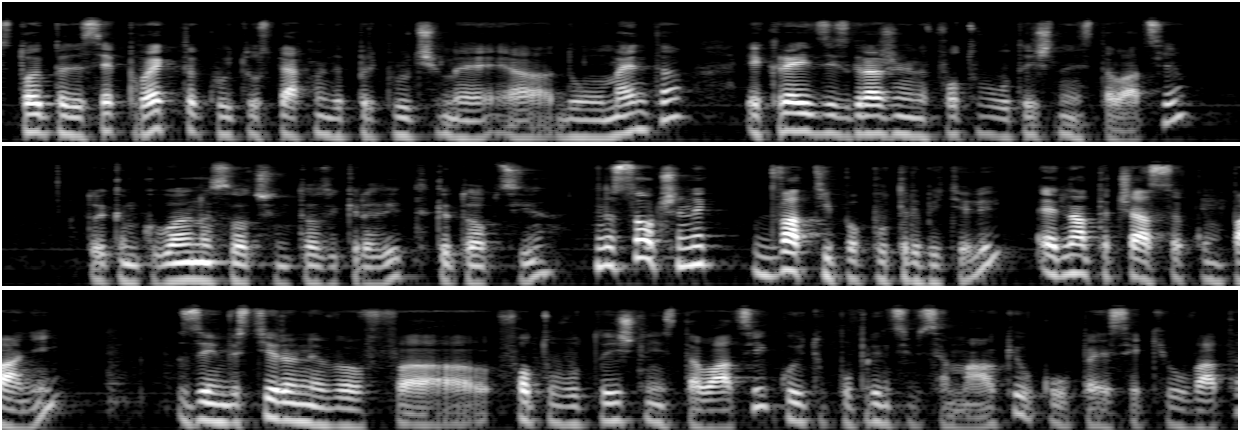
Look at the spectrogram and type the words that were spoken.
150 проекта, които успяхме да приключиме а, до момента, е кредит за изграждане на фотоволтаична инсталация. Той към кого е насочен този кредит като опция? Насочен е два типа потребители. Едната част са компании за инвестиране в а, фотоволтаични инсталации, които по принцип са малки, около 50 кВт,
